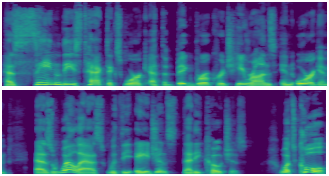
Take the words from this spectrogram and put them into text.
has seen these tactics work at the big brokerage he runs in Oregon, as well as with the agents that he coaches. What's cool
